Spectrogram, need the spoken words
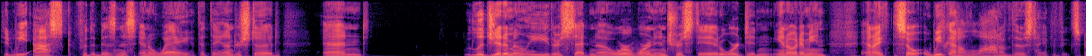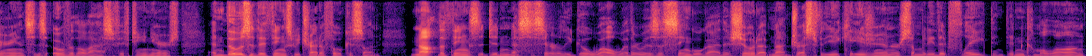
Did we ask for the business in a way that they understood and legitimately either said no or weren't interested or didn't you know what i mean? And i so we've got a lot of those type of experiences over the last 15 years and those are the things we try to focus on. Not the things that didn't necessarily go well whether it was a single guy that showed up not dressed for the occasion or somebody that flaked and didn't come along.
